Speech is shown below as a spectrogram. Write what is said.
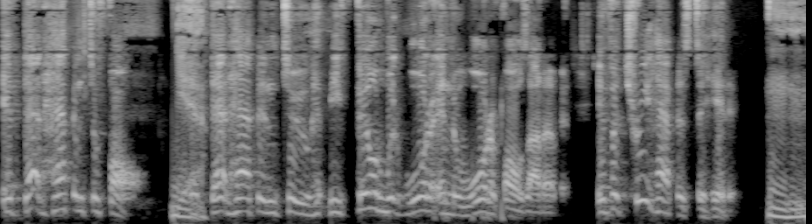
if that happened to fall, Yeah. if that happened to be filled with water and the water falls out of it, if a tree happens to hit it, Mm-hmm.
